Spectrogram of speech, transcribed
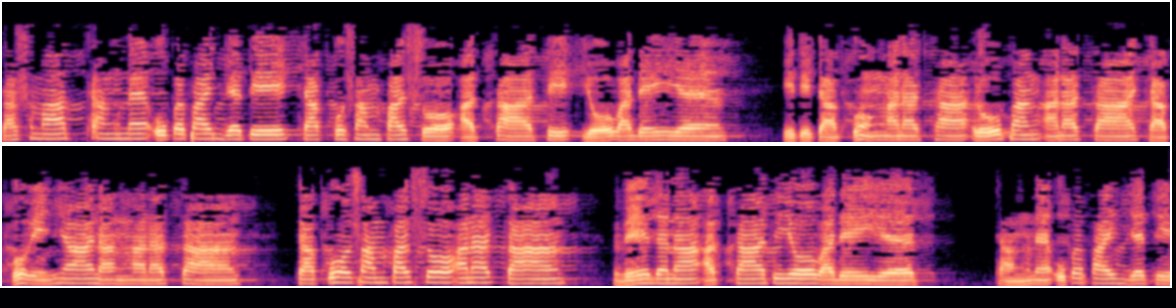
තස්මාත්තං න උපපජ්ජති චක්ඛු සම්පස්සෝ අත්තාති යෝ වදෙය්‍ය ඉති චක්ඛුං අනත්තා රූපං අනත්තා චක්ඛු විඥානං අනත්තා චක්ඛෝ සම්පස්සෝ අනත්තා වේදනා අත්තාතියෝ වදෙය්‍ය තංන උපපඤ්ඤති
